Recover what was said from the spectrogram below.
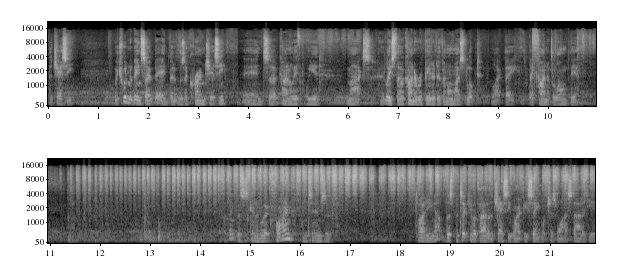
the chassis which wouldn't have been so bad but it was a chrome chassis. And so it kind of left weird marks. At least they were kind of repetitive and almost looked like they they kind of belonged there. I think this is going to work fine in terms of tidying up. This particular part of the chassis won't be seen which is why I started here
